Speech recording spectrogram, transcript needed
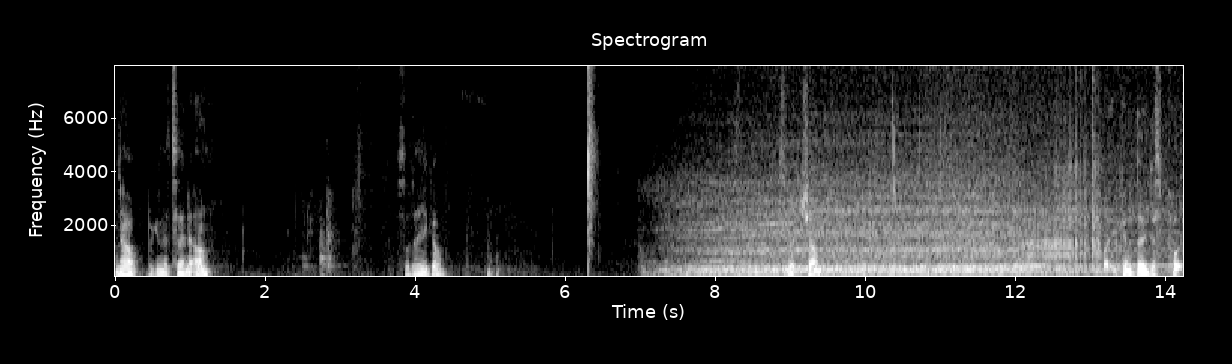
now we're going to turn it on. So there you go. Switch on. What you can do, just put,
